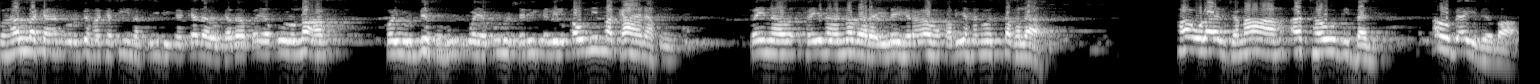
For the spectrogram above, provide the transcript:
fahal laka an urbixaka fii nasiibika kada wakada fayaqulu nacam fayurbixuhu wayakunu shariikan lilqowmi makaanahu faidaa nadara ilayhi ra'aahu qabixan wastaklaah haaulaai aljamaca atw bibaz أو بأي بضاعة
